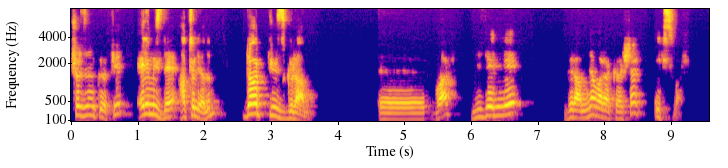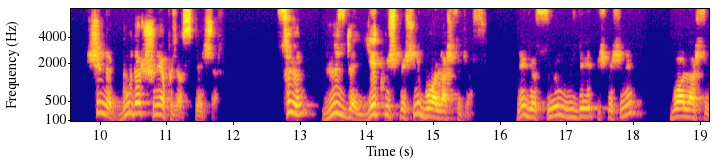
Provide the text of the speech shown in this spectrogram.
Çözünürlük grafiği. Elimizde hatırlayalım. 400 gram e, var. 150 gram ne var arkadaşlar? X var. Şimdi burada şunu yapacağız gençler. Suyun %75'ini buharlaştıracağız. Ne diyor? Suyun %75'ini buharlaştır.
